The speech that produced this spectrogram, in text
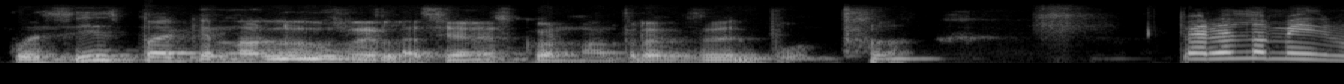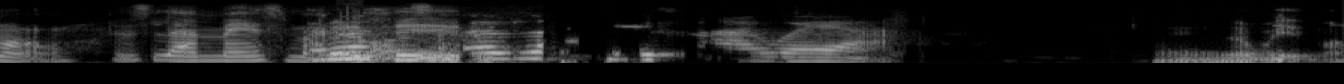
Pues sí, es para que no los relaciones con otros, ese es el punto. Pero es lo mismo, es la misma Pero cosa. sí. es la misma wea. Es lo mismo.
